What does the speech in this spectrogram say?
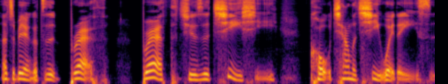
那这边有个字 breath，breath 其实是气息、口腔的气味的意思。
